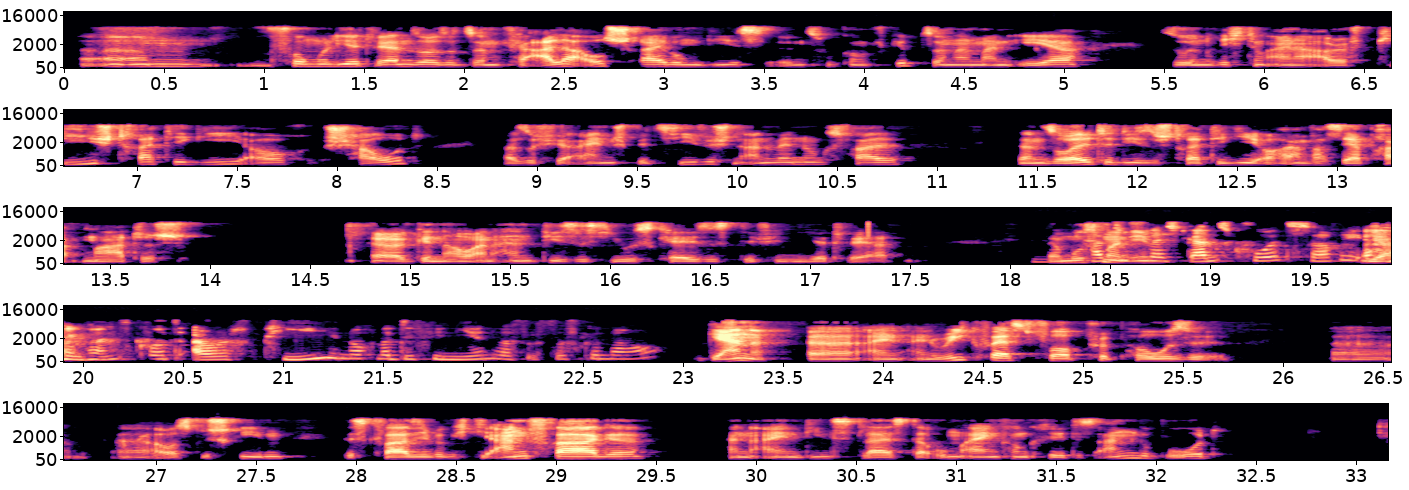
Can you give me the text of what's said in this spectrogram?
ähm, formuliert werden soll, sozusagen für alle Ausschreibungen, die es in Zukunft gibt, sondern man eher so in Richtung einer RFP-Strategie auch schaut, also für einen spezifischen Anwendungsfall, dann sollte diese Strategie auch einfach sehr pragmatisch äh, genau anhand dieses Use Cases definiert werden. Da muss Kannst man du eben, vielleicht ganz kurz, sorry, ja. ganz kurz RFP nochmal definieren? Was ist das genau? Gerne. Äh, ein, ein Request for Proposal. Äh, äh, ausgeschrieben, ist quasi wirklich die Anfrage an einen Dienstleister um ein konkretes Angebot.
